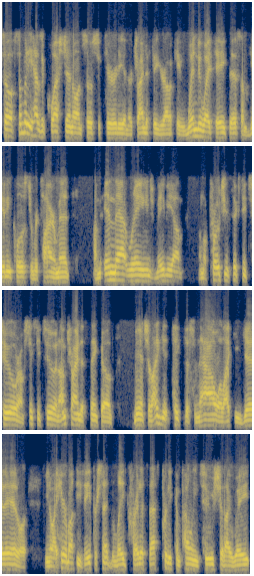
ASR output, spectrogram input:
So if somebody has a question on social security and they're trying to figure out okay when do i take this? I'm getting close to retirement. I'm in that range. Maybe i'm i'm approaching 62 or i'm 62 and i'm trying to think of man, should I get take this now while I can get it? Or, you know, I hear about these 8% delayed credits. That's pretty compelling too. Should I wait?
